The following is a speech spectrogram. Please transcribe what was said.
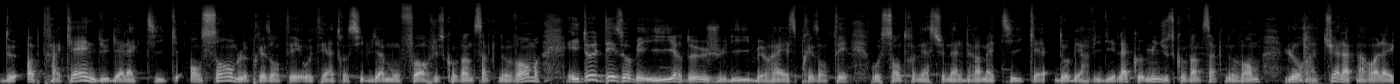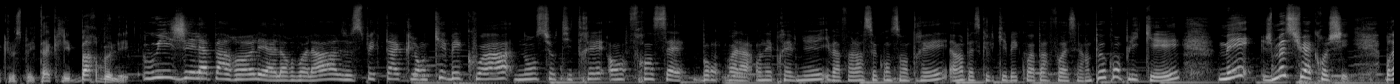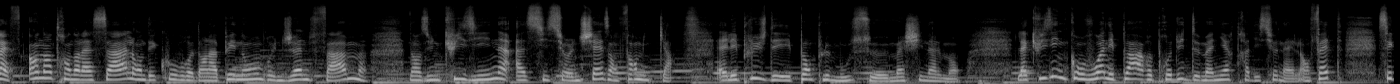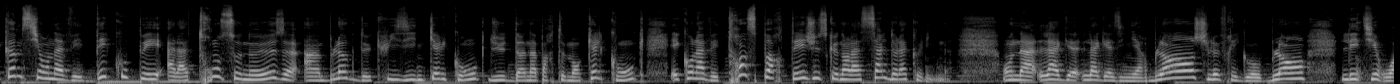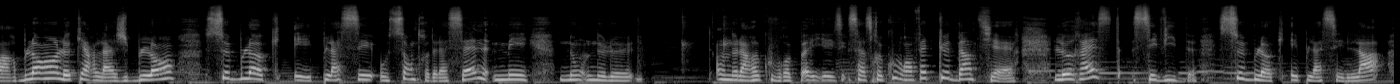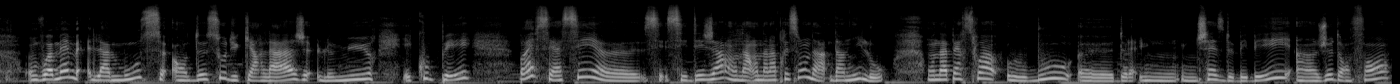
de Hoptraken, du Galactique Ensemble, présenté au théâtre Sylvia Montfort jusqu'au 25 novembre, et de Désobéir de Julie Beurès, présenté au Centre national dramatique d'Aubervilliers-la Commune jusqu'au 25 novembre. Laura, tu as la parole avec le spectacle Les Barbelés. Oui, j'ai la parole et alors voilà, le spectacle en québécois, non surtitré en français. Bon, voilà, on est prévenu, il va falloir se concentrer, hein, parce que le québécois parfois c'est un peu compliqué, mais je me suis accrochée. Bref, en entrant dans la salle, on découvre dans la pénombre une jeune femme dans une cuisine assise sur une chaise en formica. Elle épluche des pamplemousses euh, machinalement. La cuisine qu'on voit n'est pas reproduite de manière traditionnelle. En fait, c'est comme si on avait découpé à la tronçonneuse un bloc de cuisine quelconque du- d'un appartement quelconque et qu'on l'avait transporté jusque dans la salle de la colline. On a la, la gazinière blanche, le frigo blanc, les tiroirs blancs, le carrelage blanc. Ce bloc est placé au centre de la scène, mais non, ne le, on ne la recouvre pas, ça se recouvre en fait que d'un tiers. Le reste, c'est vide. Ce bloc est placé là. On voit même la mousse en dessous du carrelage. Le mur est coupé. Bref, c'est assez. euh, c'est déjà. On a, on a l'impression d'un îlot. On aperçoit au bout euh, de la- une, chaise de bébé, un jeu d'enfant.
